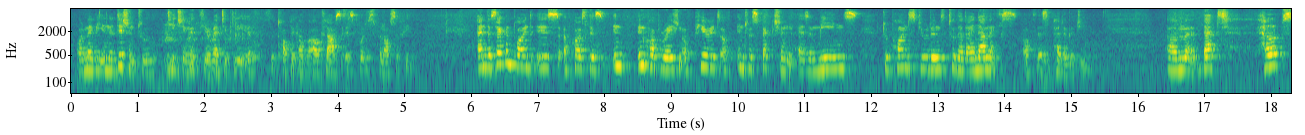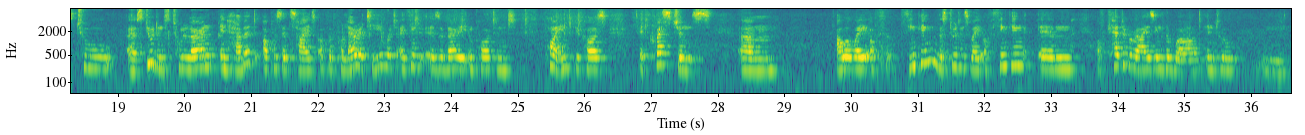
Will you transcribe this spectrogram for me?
or maybe in addition to teaching it theoretically if the topic of our class is Buddhist philosophy. And the second point is, of course, this in, incorporation of periods of introspection as a means to point students to the dynamics of this pedagogy. Um, that helps to uh, students to learn inhabit opposite sides of the polarity, which I think is a very important point because it questions um, our way of thinking, the students' way of thinking, um, of categorizing the world into um,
